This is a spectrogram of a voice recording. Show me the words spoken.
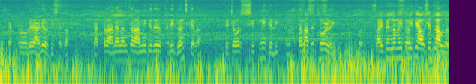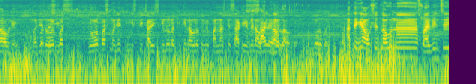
ट्रॅक्टर वगैरे आले होते शेतात. ट्रॅक्टर आल्यानंतर आम्ही तिथे खाली गंज केला. त्याच्यावर शिपणी केली आणि हातानं असं चोळले. बरं. सोयाबीनला म्हणजे तुम्ही ते औषध लावलं. लावले. म्हणजे पद्धतशीर. जवळपास जवळपास म्हणजे तीस ते चाळीस किलोला किती लावलं तुम्ही? पन्नास ते साठ एम एल 60 औषध लावलं. लावलं. बरोबर आहे. आता हे औषध लावून अं, सोयाबीनची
